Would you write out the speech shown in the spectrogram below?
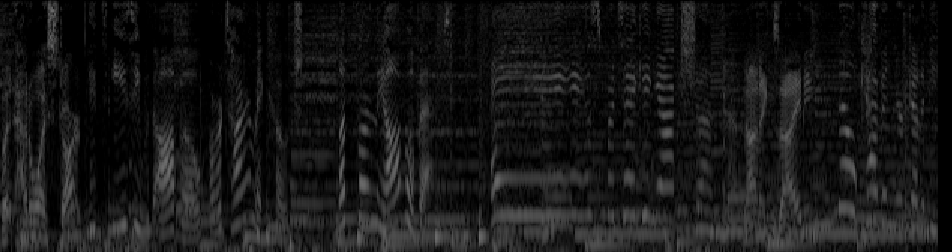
but how do I start? It's easy with Avo, a retirement coach. Let's learn the Avo bet. A is for taking action. Not anxiety? No, Kevin, you're gonna be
